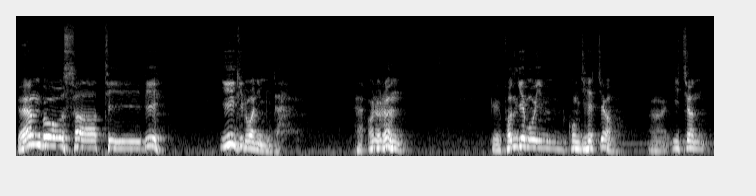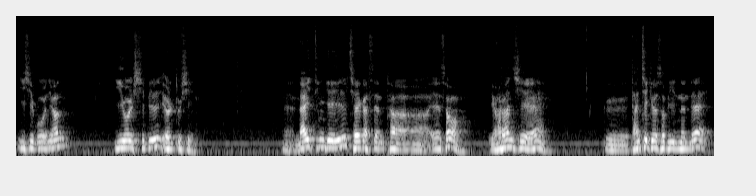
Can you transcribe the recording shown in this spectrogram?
요양보사 TV 이기론입니다. 오늘은 그 번개 모임 공지했죠. 어, 2025년 2월 10일 12시 나이팅게일 재가센터에서 11시에 그 단체 교섭이 있는데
